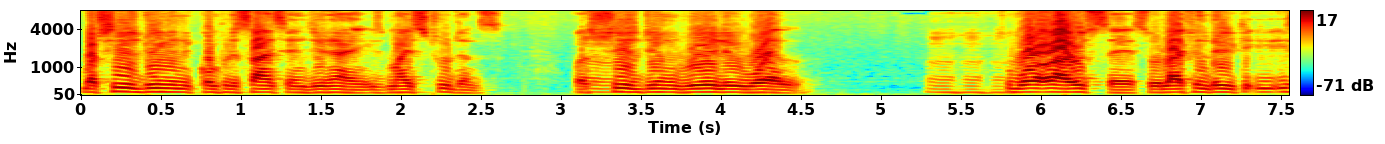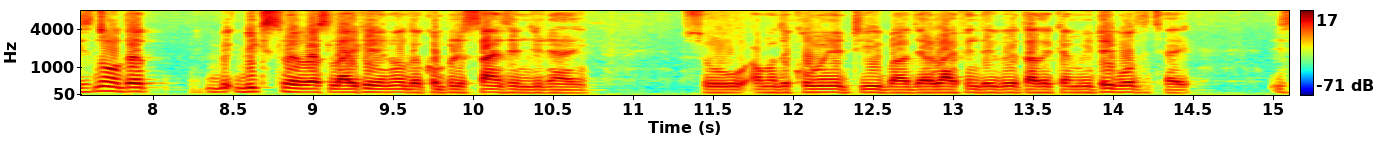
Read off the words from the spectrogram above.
but she is doing computer science engineering. Is my students, but she is doing really well. Mm-hmm. So what I would say, so life in the UK is not that big, syllabus like you know the computer science engineering. So আমাদের কমিউনিটি বা যারা লাইফ ইন দ্য তাদেরকে আমি এটাই বলতে চাই is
